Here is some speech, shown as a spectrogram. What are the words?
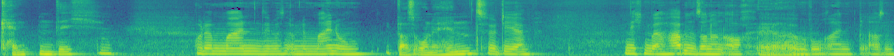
kennten dich. Hm. Oder meinen, sie müssen irgendeine Meinung Das ohnehin. zu dir nicht nur haben, sondern auch äh, Ja. irgendwo reinblasen.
